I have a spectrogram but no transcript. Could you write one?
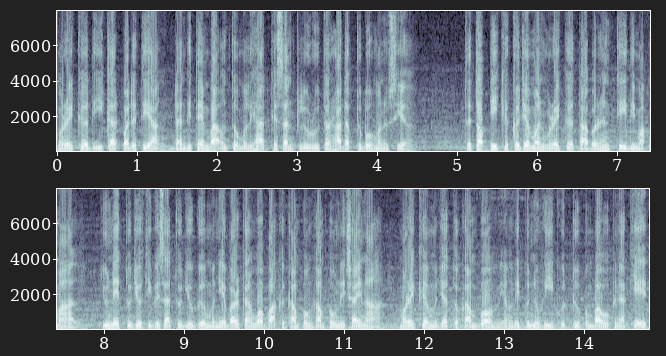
Mereka diikat pada tiang dan ditembak untuk melihat kesan peluru terhadap tubuh manusia. Tetapi kekejaman mereka tak berhenti di Makmal. Unit 731 juga menyebarkan wabak ke kampung-kampung di China. Mereka menjatuhkan bom yang dipenuhi kutu pembawa penyakit,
